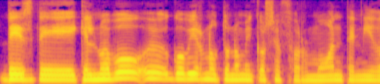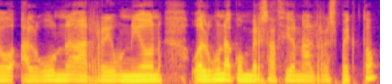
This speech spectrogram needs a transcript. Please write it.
Desde que el nuevo eh, gobierno autonómico se formó, ¿han tenido alguna reunión o alguna conversación al respecto?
